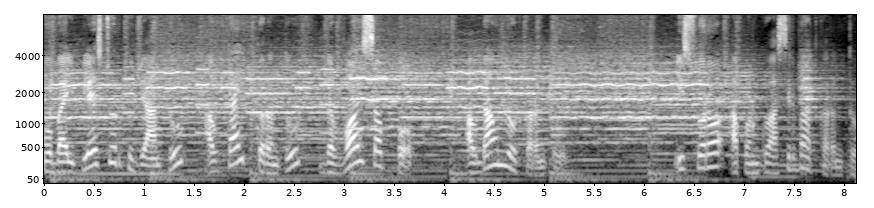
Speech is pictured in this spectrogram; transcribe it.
ମୋବାଇଲ୍ ପ୍ଲେ ଷ୍ଟୋରକୁ ଯାଆନ୍ତୁ ଆଉ ଟାଇପ୍ କରନ୍ତୁ ଦ ଭଏସ୍ ଅଫ୍ ପୋପ୍ ଆଉ ଡାଉନଲୋଡ୍ କରନ୍ତୁ। ଈଶ୍ୱର ଆପଣଙ୍କୁ ଆଶୀର୍ବାଦ କରନ୍ତୁ।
